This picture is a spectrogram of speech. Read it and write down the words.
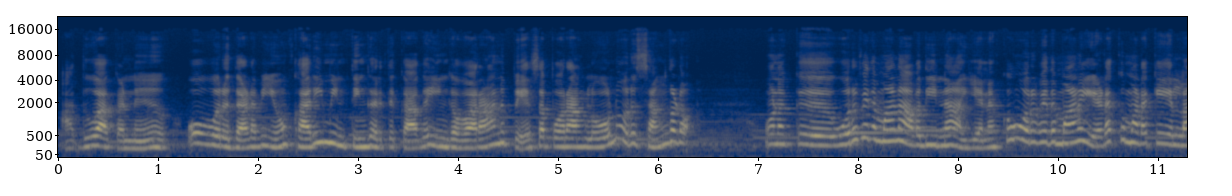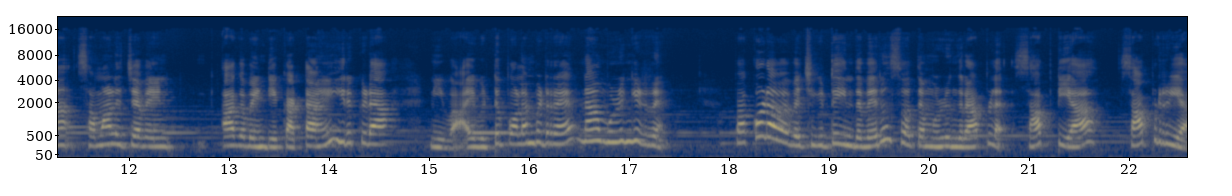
அதுவா கண்ணு ஒவ்வொரு தடவையும் கரிமீன் திங்கிறதுக்காக இங்கே வரான்னு பேச போகிறாங்களோன்னு ஒரு சங்கடம். உனக்கு ஒரு விதமான அவதினா எனக்கும் ஒரு விதமான இடக்கு மடக்கையெல்லாம் சமாளிச்ச வேண் ஆக வேண்டிய கட்டாயம் இருக்குடா. நீ வாய் விட்டு புலம்பிடுற நான் முழுங்கிடுறேன். பக்கோடாவை வச்சுக்கிட்டு இந்த வெறும் சோத்தை முழுங்குறாப்புல. சாப்பிட்டியா? சாப்பிட்றியா?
